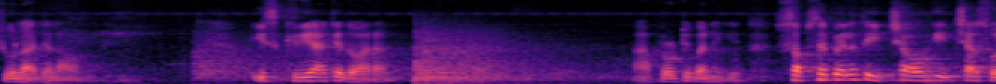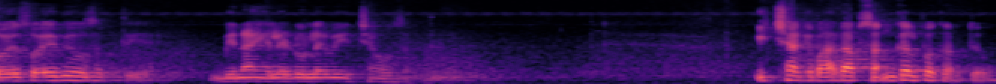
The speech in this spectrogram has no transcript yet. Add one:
चूल्हा जलाओगे। इस क्रिया के द्वारा आप रोटी बनेगी। सबसे पहले तो इच्छा होगी, इच्छा सोए सोए भी हो सकती है। बिना हिले डुले भी इच्छा हो सकती है। इच्छा के बाद आप संकल्प करते हो।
